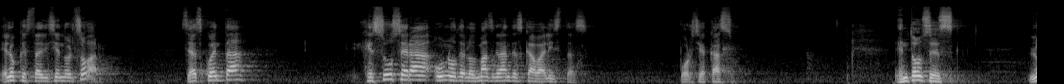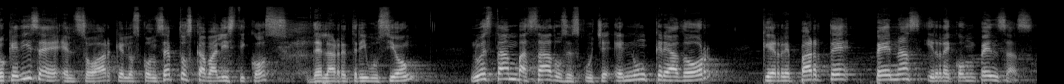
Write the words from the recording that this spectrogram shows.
Es lo que está diciendo el Zohar. ¿Se das cuenta? Jesús era uno de los más grandes cabalistas, por si acaso. Entonces, lo que dice el Zohar, que los conceptos cabalísticos de la retribución no están basados, escuche, en un creador que reparte penas y recompensas.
